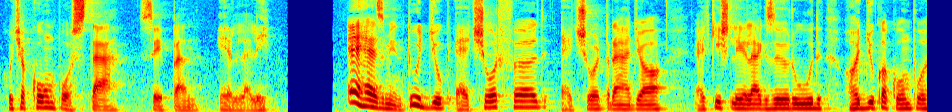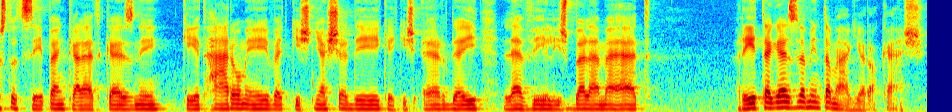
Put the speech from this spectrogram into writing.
Hogyha komposztá szépen érleli. Ehhez, mint tudjuk, egy sor föld, egy sor trágya, egy kis lélegzőrúd, hagyjuk a komposztot szépen keletkezni, két-három év, egy kis nyesedék, egy kis erdei levél is belemehet, rétegezve, mint a mágiarakás.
